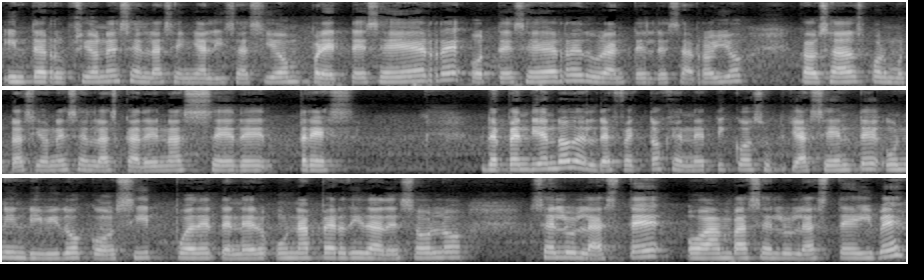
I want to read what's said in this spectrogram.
interrupciones en la señalización pre-TCR o TCR durante el desarrollo causadas por mutaciones en las cadenas CD3. Dependiendo del defecto genético subyacente, un individuo con SID puede tener una pérdida de solo células T o ambas células T y B.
